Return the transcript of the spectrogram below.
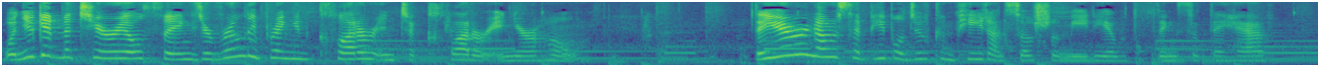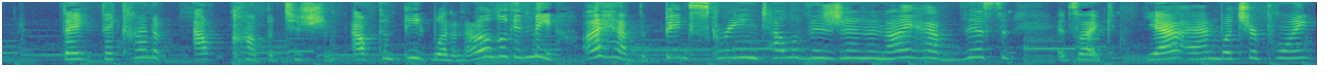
When you get material things, you're really bringing clutter into clutter in your home. Do you ever notice that people do compete on social media with the things that they have? They, they kind of out competition, out compete one another. Oh, look at me. I have the big screen television and I have this. It's like, yeah, and what's your point?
